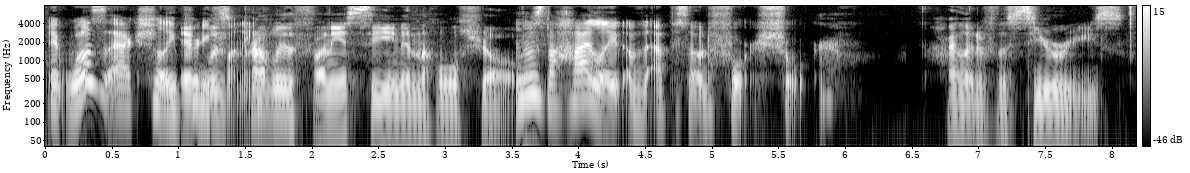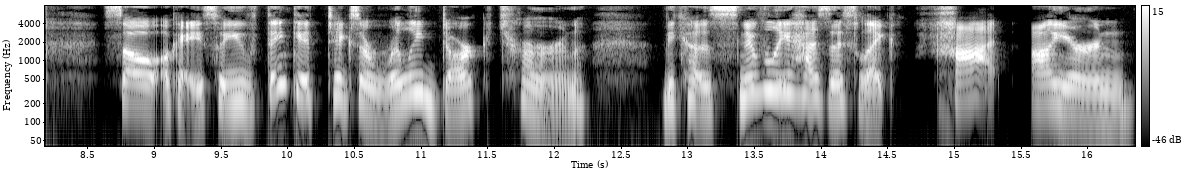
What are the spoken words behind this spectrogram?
It was actually pretty funny. It was funny. probably the funniest scene in the whole show. it was the highlight of the episode for sure. Highlight of the series. So, okay, so you think it takes a really dark turn because Snively has this like hot iron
